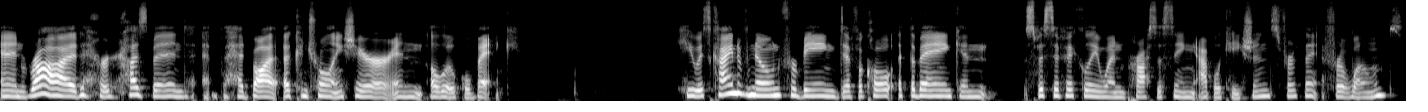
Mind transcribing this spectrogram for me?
And Rod, her husband, had bought a controlling share in a local bank. He was kind of known for being difficult at the bank and specifically when processing applications for th- for loans.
